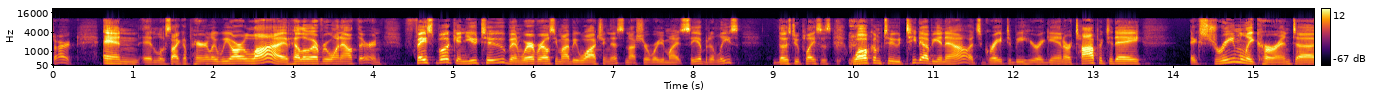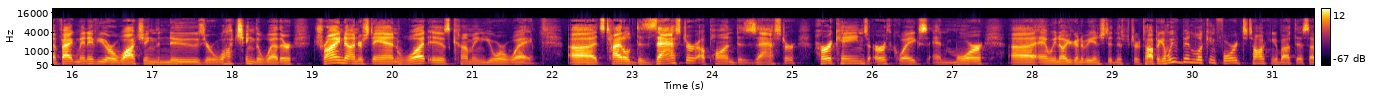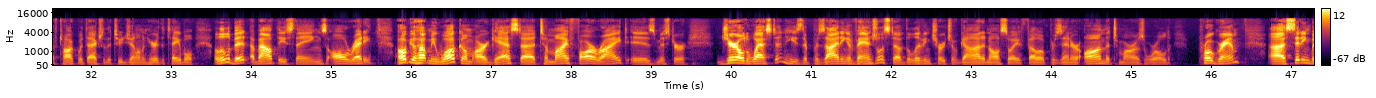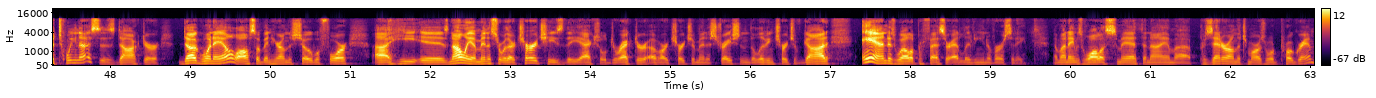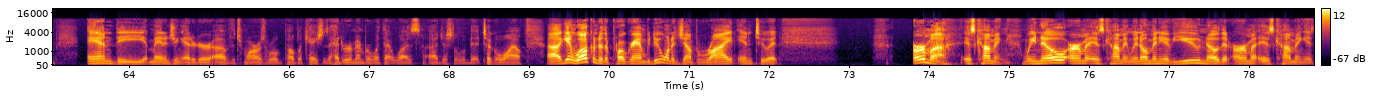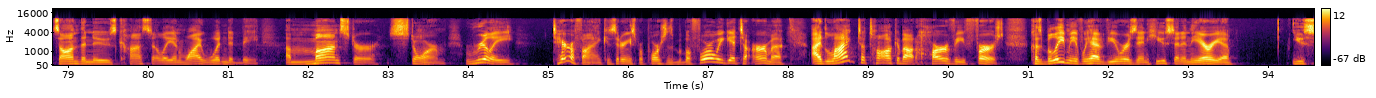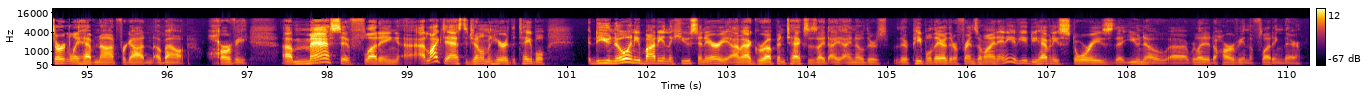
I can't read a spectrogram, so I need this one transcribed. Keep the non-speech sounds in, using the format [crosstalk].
start. And it looks like apparently we are live. Hello, everyone out there and Facebook and YouTube and wherever else you might be watching this. Not sure where you might see it, but at least those two places. Welcome to TW Now. It's great to be here again. Our topic today extremely current. Uh, in fact, many of you are watching the news, you're [laughs] watching the weather, trying to understand what is coming your way. Uh, it's titled Disaster Upon Disaster Hurricanes, Earthquakes, and More. Uh, and we know you're going to be interested in this particular topic. And we've been looking forward to talking about this. I've talked with actually the two gentlemen here at the table a little bit about these things already. I hope you'll help me welcome our guest. Uh, to my far right is Mr. Gerald Weston. He's the presiding evangelist of the Living Church of God and also a fellow presenter on the Tomorrow's World program. Uh, sitting between us is Dr. Doug Winnail, also been here on the show before. Uh, he is not only a minister with our church, he's the actual director of our church administration, the Living Church of God, and as well a professor at Living University. And my name is Wallace Smith, and I am a presenter on the Tomorrow's World program and the managing editor of the Tomorrow's World publications. I had to remember what that was uh, just a little bit. It took a while. Uh, again, welcome to the program. We do want to jump right into it. Irma is coming. We know Irma is coming. We know many of you know that Irma is coming. It's on the news constantly, and why wouldn't it be? A monster storm. Really terrifying considering its proportions. But before we get to Irma, I'd like to talk about Harvey first. Because believe me, if we have viewers in Houston in the area, you certainly have not forgotten about Harvey. Uh, massive flooding. I'd like to ask the gentleman here at the table do you know anybody in the Houston area? I, mean, I grew up in Texas. I, I, I, know there's there are people there that are friends of mine. Any of you? Do you have any stories that you know uh, related to Harvey and the flooding there?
